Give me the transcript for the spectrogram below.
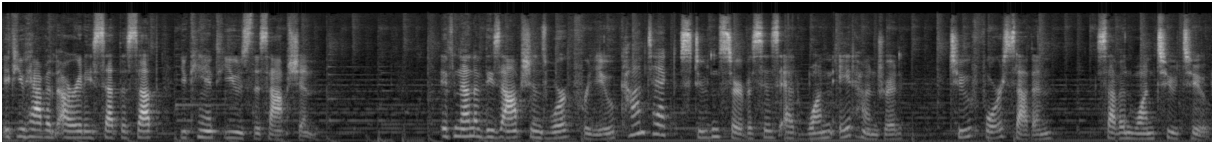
If you haven't already set this up, you can't use this option. If none of these options work for you, contact Student Services at 1 800 247 7122.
